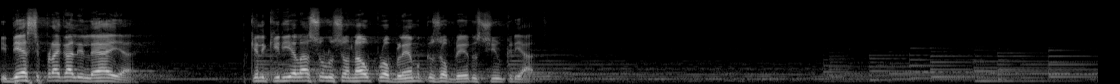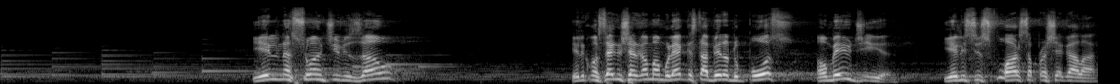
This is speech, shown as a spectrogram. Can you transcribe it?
e desce para Galiléia, porque ele queria lá solucionar o problema que os obreiros tinham criado. E ele, na sua antivisão, ele consegue enxergar uma mulher que está à beira do poço ao meio-dia. E ele se esforça para chegar lá.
